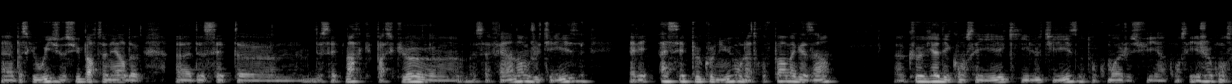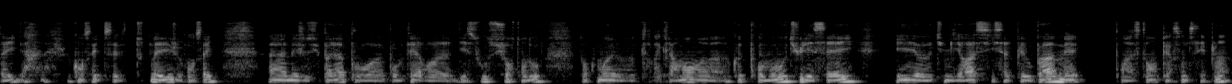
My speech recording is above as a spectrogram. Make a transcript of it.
parce que oui, je suis partenaire de, de, cette, de cette marque parce que bah, ça fait un an que j'utilise. Elle est assez peu connue, on la trouve pas en magasin. Euh, que via des conseillers qui l'utilisent. Donc moi je suis un conseiller, je conseille, je conseille toute ma vie, je conseille, euh, mais je ne suis pas là pour, euh, me faire des sous sur ton dos. Donc moi très clairement un code promo, tu l'essayes et tu me diras si ça te plaît ou pas, mais pour l'instant personne ne s'est plaint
